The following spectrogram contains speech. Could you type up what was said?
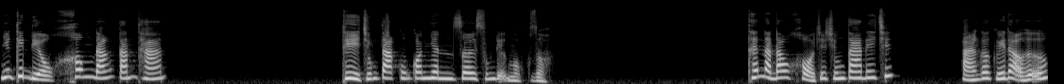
những cái điều không đáng tán thán thì chúng ta cũng có nhân rơi xuống địa ngục rồi. Thế là đau khổ cho chúng ta đấy chứ. Phải không các quý đạo hữu?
